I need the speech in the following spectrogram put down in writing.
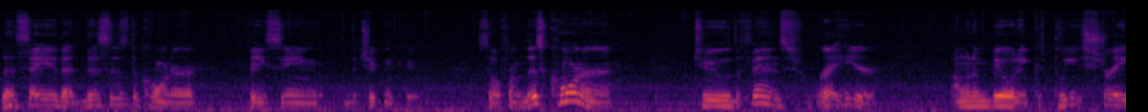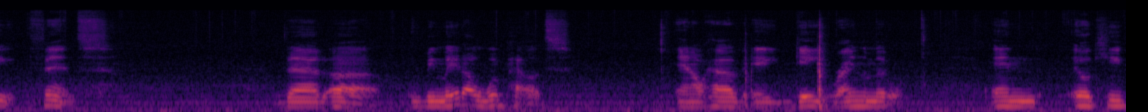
let's say that this is the corner facing the chicken coop. So from this corner to the fence right here, I'm going to build a complete straight fence that uh, will be made out of wood pallets. And I'll have a gate right in the middle. And it'll keep,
